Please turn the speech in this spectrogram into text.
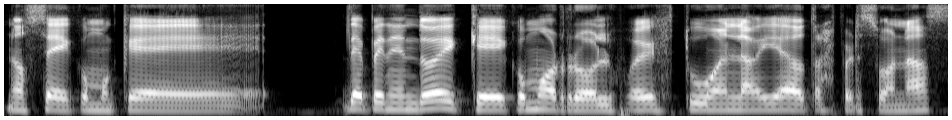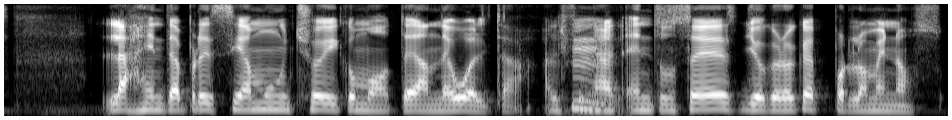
no sé, como que dependiendo de qué como rol juegues tú en la vida de otras personas, la gente aprecia mucho y como te dan de vuelta al final. Entonces yo creo que por lo menos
